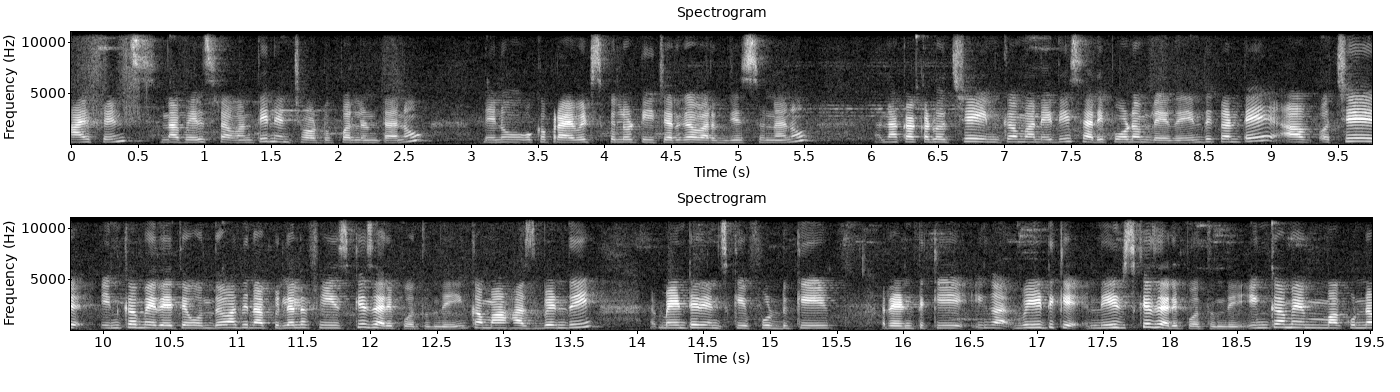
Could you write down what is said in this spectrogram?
హాయ్ ఫ్రెండ్స్ నా పేరు శ్రవంతి నేను చోటుపల్లి ఉంటాను. నేను ఒక ప్రైవేట్ స్కూల్లో టీచర్గా వర్క్ చేస్తున్నాను. నాకు అక్కడ వచ్చే ఇన్కమ్ అనేది సరిపోవడం లేదు. ఎందుకంటే ఆ వచ్చే ఇన్కమ్ ఏదైతే ఉందో అది నా పిల్లల ఫీజుకే సరిపోతుంది. ఇంకా మా హస్బెండ్ది మెయింటెనెన్స్కి ఫుడ్కి రెంట్కి ఇంకా వీటికే నీడ్స్కే సరిపోతుంది. ఇంకా మేము మాకున్న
